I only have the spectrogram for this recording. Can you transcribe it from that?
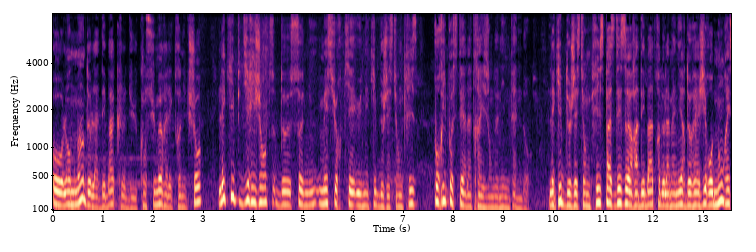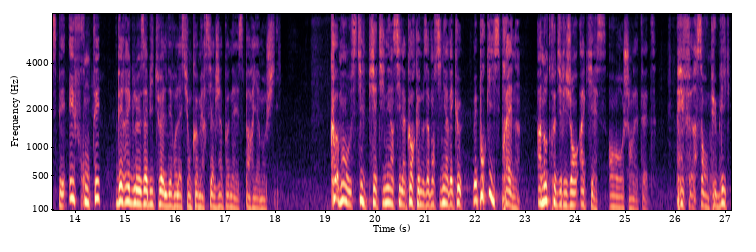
Au lendemain de la débâcle du Consumer Electronic Show, l'équipe dirigeante de Sony met sur pied une équipe de gestion de crise pour riposter à la trahison de Nintendo. L'équipe de gestion de crise passe des heures à débattre de la manière de réagir au non-respect effronté des règles habituelles des relations commerciales japonaises par Yamoshi. Comment osent-ils piétiner ainsi l'accord que nous avons signé avec eux? Mais pour qui ils se prennent? Un autre dirigeant acquiesce en hochant la tête. Et faire ça en public,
